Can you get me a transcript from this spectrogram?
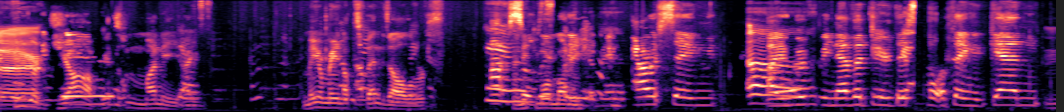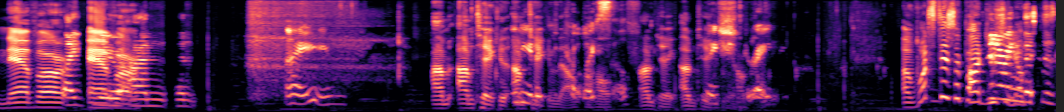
sir. to your job. Get some money. Yes. I may or may not spend it all. I need more money. Embarrassing. Uh, I hope we never do this sort of thing again. Never, Thank ever. you, and, and I, I'm. I'm taking. I I'm taking the control alcohol. myself. I'm taking. I'm I taking the alcohol. Uh, what's this about using considering a, is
